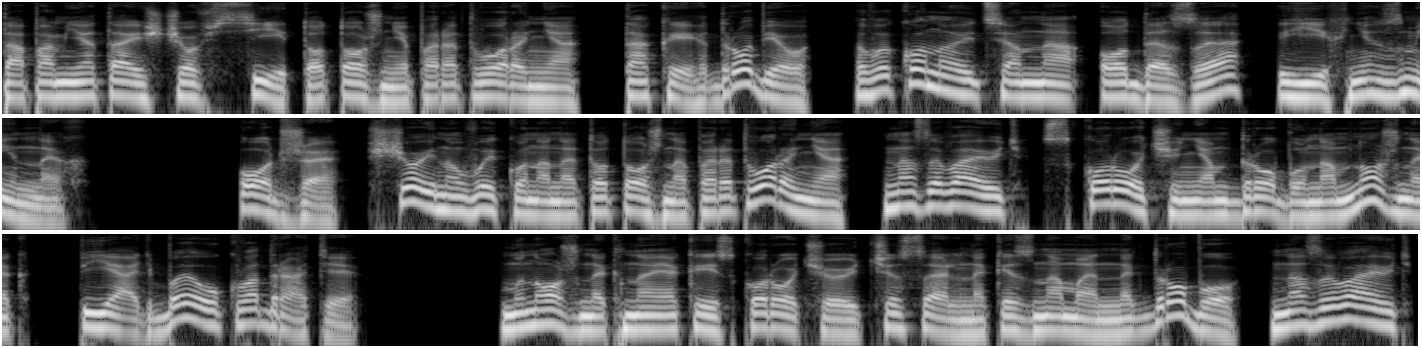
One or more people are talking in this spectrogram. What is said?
Та пам'ятай, що всі тотожні перетворення таких дробів виконуються на ОДЗ їхніх змінних. Отже, щойно виконане тотожне перетворення називають скороченням дробу на множник 5b у квадраті. Множник, на який скорочують чисельник і знаменник дробу, називають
